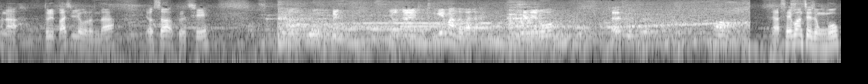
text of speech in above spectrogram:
하나, 둘 빠지려고 그런다. 여섯, 그렇지. 여덟, 두 개만 더 가자. 제대로. 잘했어. 자, 세 번째 종목.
